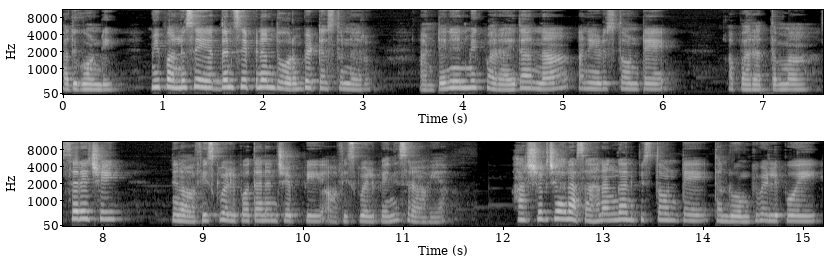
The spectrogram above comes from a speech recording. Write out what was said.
అదిగోండి మీ పనులు చేయొద్దని చెప్పి నన్ను దూరం పెట్టేస్తున్నారు. అంటే నేను మీకు పరాయిదాన్నా అని ఏడుస్తుంటే అబ్బా రత్తమ్మ సరే చెయ్యి. నేను ఆఫీస్కి వెళ్ళిపోతానని చెప్పి ఆఫీస్కి వెళ్ళిపోయింది శ్రావ్య. హర్షకు చాలా అసహనంగా అనిపిస్తూ ఉంటే తన రూమ్కి వెళ్ళిపోయి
